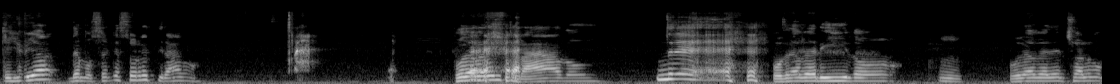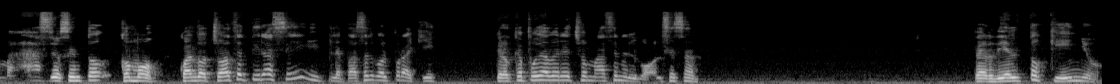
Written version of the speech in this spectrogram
que yo ya demostré que estoy retirado. Pude haber encarado, pude haber ido, Mm. pude haber hecho algo más. Yo siento como cuando Ochoa se tira así y le pasa el gol por aquí. Creo que pude haber hecho más en el gol, César. Perdí el toquiño.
